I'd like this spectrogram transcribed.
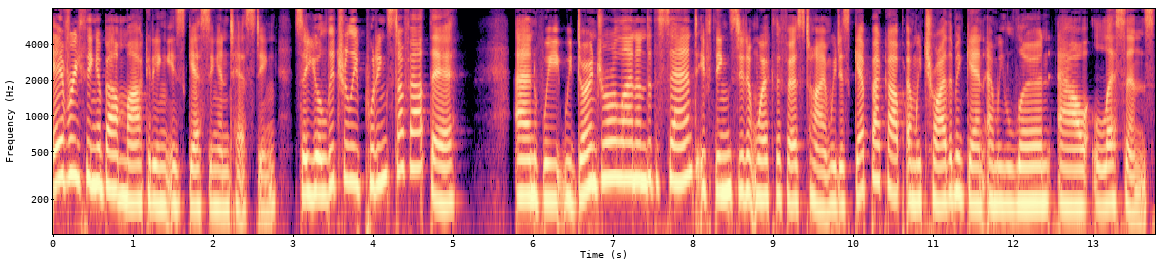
Everything about marketing is guessing and testing. So you're literally putting stuff out there and we we don't draw a line under the sand if things didn't work the first time. We just get back up and we try them again and we learn our lessons.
